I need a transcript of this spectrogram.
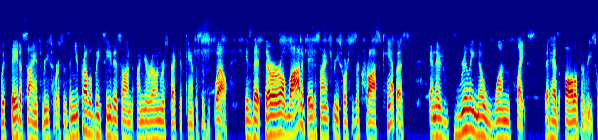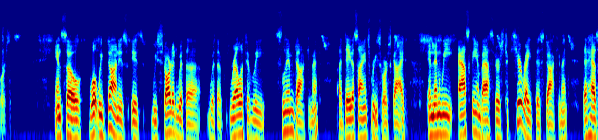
with data science resources, and you probably see this on, on your own respective campuses as well, is that there are a lot of data science resources across campus, and there's really no one place that has all of the resources. And so what we've done is, is we started with a, with a relatively slim document, a data science resource guide, and then we ask the ambassadors to curate this document that has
